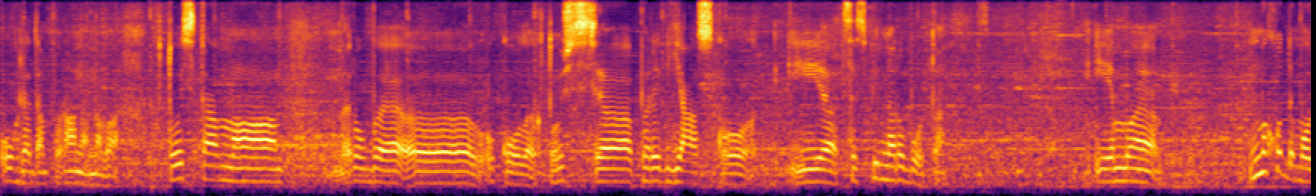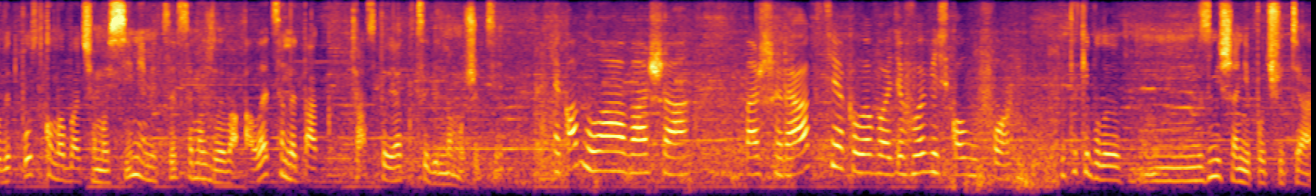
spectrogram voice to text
оглядом пораненого, хтось там е, робить е, уколи, хтось е, перев'язку. І це спільна робота. І ми, ми ходимо у відпустку, ми бачимо з сім'ями, це все можливо. Але це не так часто, як в цивільному житті. Яка була ваша перша реакція, коли ви одягли військову форму? І такі були змішані почуття,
